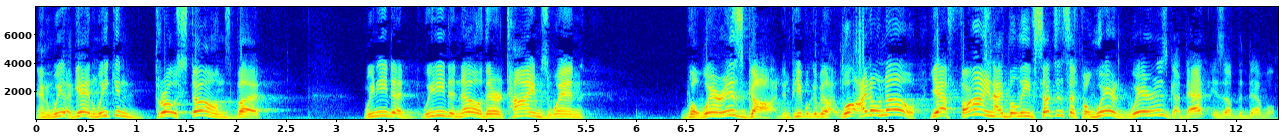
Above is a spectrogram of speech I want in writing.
And we, again, we can throw stones, but we need to, we need to know there are times when, well, where is God? And people can be like, well, I don't know. Yeah, fine, I believe such and such, but where, where is God? That is of the devil.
